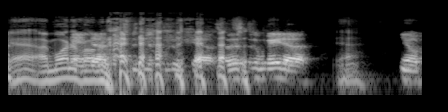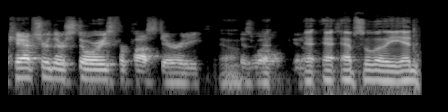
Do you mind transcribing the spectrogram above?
Yeah, I'm one of them. Uh, yeah, so this is a way to yeah you know capture their stories for posterity yeah. as well you know? a- absolutely and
